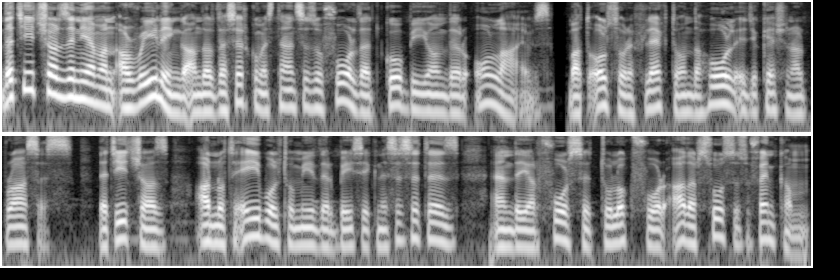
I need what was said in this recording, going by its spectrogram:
The teachers in Yemen are reeling under the circumstances of war that go beyond their own lives, but also reflect on the whole educational process. The teachers are not able to meet their basic necessities and they are forced to look for other sources of income,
